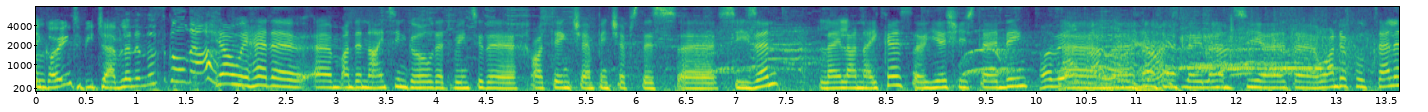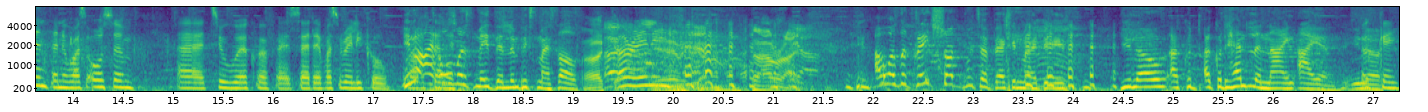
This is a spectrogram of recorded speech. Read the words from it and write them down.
there going to be javelin in the school now? yeah, we had a um, under 19 girl that went to the Gauteng Championships this uh, season. Leila Naika, so here she's standing. Oh, there Um. Nice, Leila. And she has a wonderful talent, and it was awesome uh, to work with her. So that was really cool. You know, I talent. almost made the Olympics myself. Okay. Oh, really? There we go. All right. I was a great shot putter back in my days. you know, I could I could handle a nine iron. You know, Okay.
